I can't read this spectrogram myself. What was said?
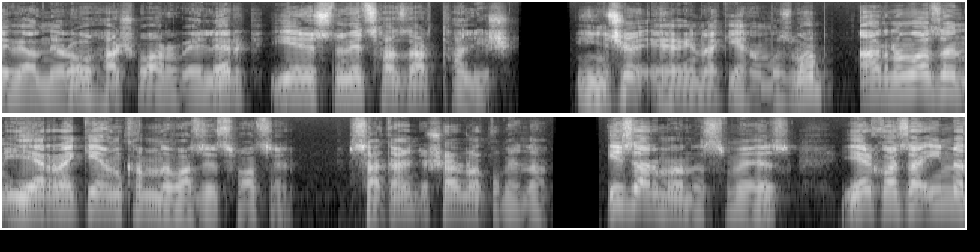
տվյալներով հաշվառվել էր 36000 թալիշ, ինչը հեղինակի համոզմամբ առնվազն երրակի անգամ նվազեցված է։ Սակայն շարունակում է նա. Իզարմանս մեզ 2009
